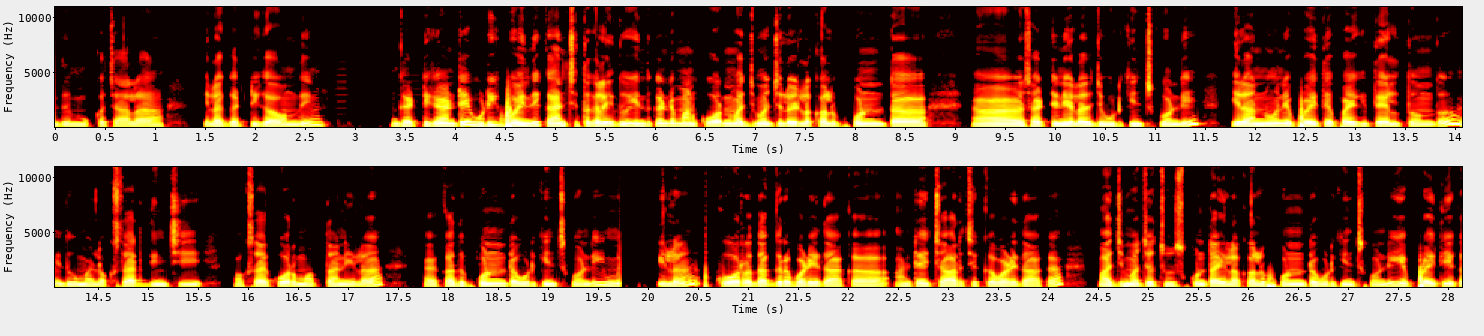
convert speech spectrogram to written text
ఇది ముక్క చాలా ఇలా గట్టిగా ఉంది. గట్టిగా అంటే ఉడికిపోయింది కానీ చితకలేదు. ఎందుకంటే మన కూరని మధ్య మధ్యలో ఇలా కలుపుకుంటా సట్టిని ఇలా ఉడికించుకోండి. ఇలా నూనె ఎప్పుడైతే పైకి తేలుతుందో ఇది మళ్ళీ ఒకసారి దించి ఒకసారి కూర మొత్తాన్ని ఇలా కదుపుకుంటూ ఉడికించుకోండి. ఇలా కూర దగ్గర పడేదాకా అంటే చారు చిక్కబడేదాకా మధ్య మధ్య చూసుకుంటా ఇలా కలుపుకుంటూ ఉడికించుకోండి. ఎప్పుడైతే ఇక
